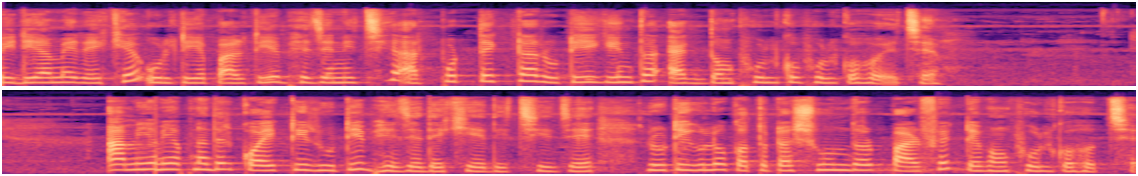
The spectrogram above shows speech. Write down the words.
মিডিয়ামে রেখে উল্টিয়ে পাল্টিয়ে ভেজে নিচ্ছি আর প্রত্যেকটা রুটিই কিন্তু একদম ফুলকো ফুলকো হয়েছে। আমি আমি আপনাদের কয়েকটি রুটি ভেজে দেখিয়ে দিচ্ছি যে রুটিগুলো কতটা সুন্দর পারফেক্ট এবং ফুলকো হচ্ছে।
